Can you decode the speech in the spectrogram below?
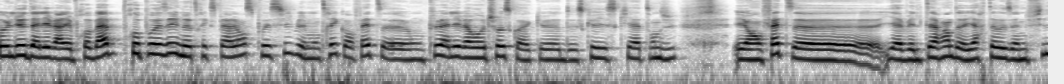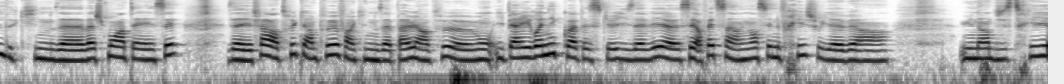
au lieu d'aller vers les probables, proposer une autre expérience possible et montrer qu'en fait, euh, on peut aller vers autre chose quoi, que de ce, que, ce qui est attendu. Et en fait, euh, il y avait le terrain de Yartausenfield qui nous a vachement intéressés. Ils avaient fait un truc un peu, enfin, qui nous a paru un peu, euh, bon, hyper ironique, quoi, parce qu'ils avaient, c'est en fait, c'est une ancienne friche où il y avait un, une industrie,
